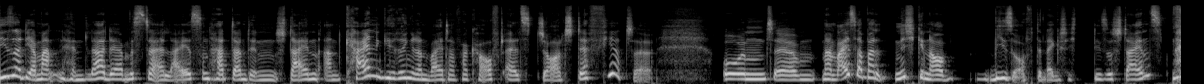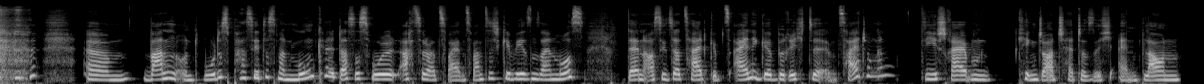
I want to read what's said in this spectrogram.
dieser Diamantenhändler, der Mr. Eliason, hat dann den Stein an keinen geringeren weiterverkauft als George IV. Und ähm, man weiß aber nicht genau, wie so oft in der Geschichte dieses Steins, ähm, wann und wo das passiert ist. Man munkelt, dass es wohl 1822 gewesen sein muss, denn aus dieser Zeit gibt es einige Berichte in Zeitungen, die schreiben, King George hätte sich einen blauen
